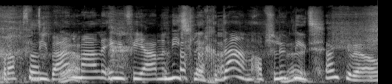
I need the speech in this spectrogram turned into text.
prachtig. Diep ademhalen, Inge Vianen. Niet slecht gedaan, absoluut nee. niet. Dankjewel.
